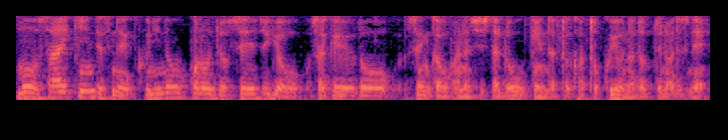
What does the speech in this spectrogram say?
もう最近ですね、国のこの女性事業、先ほど前回お話しした老健だとか特養などっていうのはですね、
